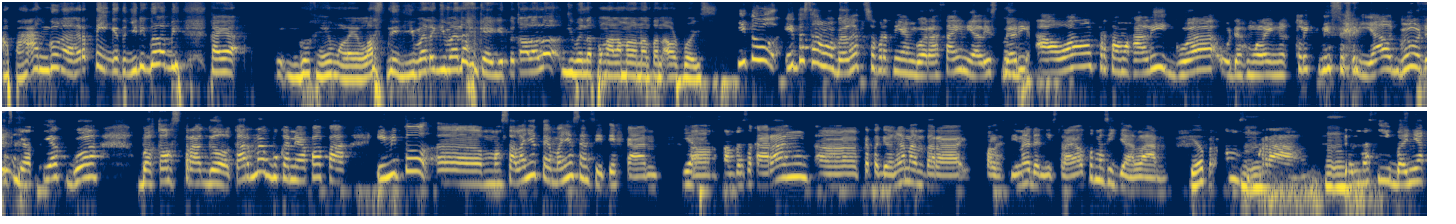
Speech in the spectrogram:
apaan gue nggak ngerti gitu. Jadi gue lebih kayak gue kayak mulai lost nih gimana gimana kayak gitu kalau lo gimana pengalaman lo nonton Our Boys itu itu sama banget seperti yang gue rasain ya Lis dari hmm. awal pertama kali gue udah mulai ngeklik nih serial gue udah siap-siap gue bakal struggle karena bukannya apa-apa ini tuh uh, masalahnya temanya sensitif kan ya. uh, sampai sekarang uh, ketegangan antara Palestina dan Israel tuh masih jalan yep. masih mm-hmm. perang mm-hmm. dan masih banyak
